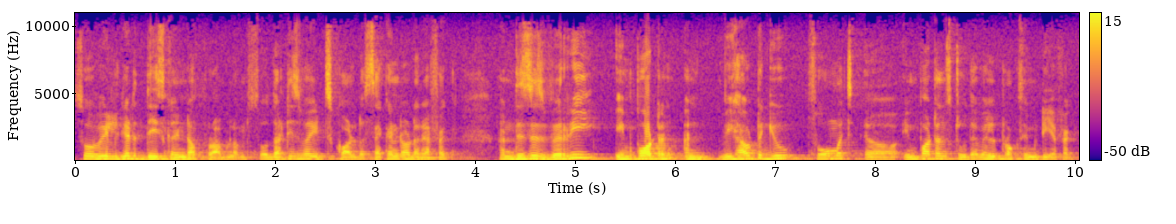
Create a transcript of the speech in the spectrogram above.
so we will get these kind of problems. So that is why it's called a second order effect and this is very important and we have to give so much uh, importance to the well proximity effect.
